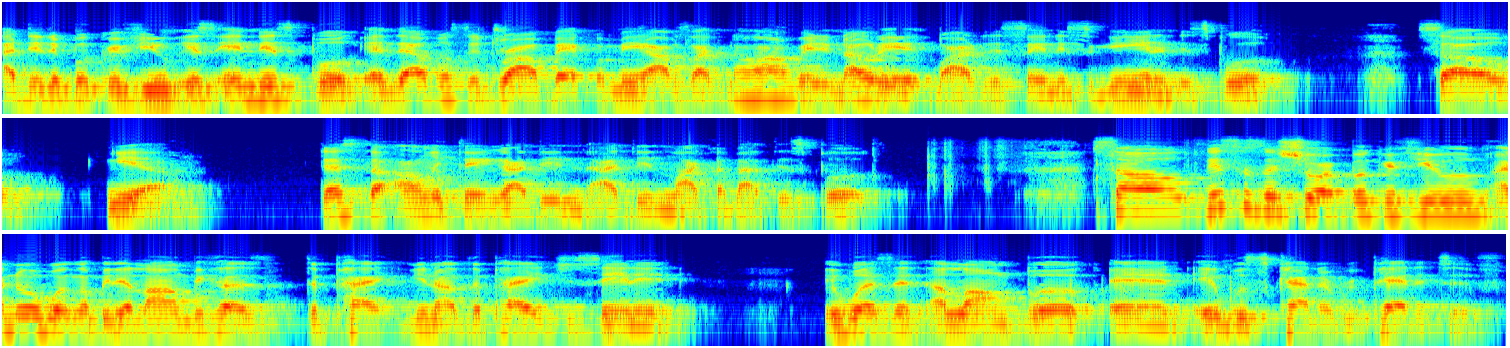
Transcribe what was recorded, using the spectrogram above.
I did a book review, It's in this book, and that was the drawback for me. I was like, no, I already know that. Why are they saying this again in this book? So yeah, that's the only thing I didn't I didn't like about this book. So this is a short book review. I knew it wasn't gonna be that long because the page, you know, the pages in it. It wasn't a long book, and it was kind of repetitive.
